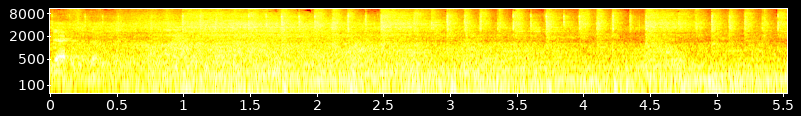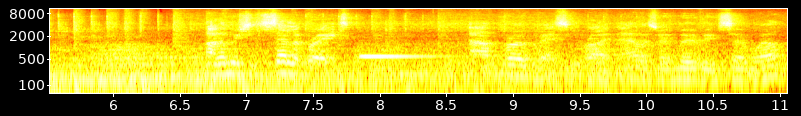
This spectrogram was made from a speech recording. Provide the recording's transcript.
Definitely. And then we should celebrate our progress right now as we're moving so well.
